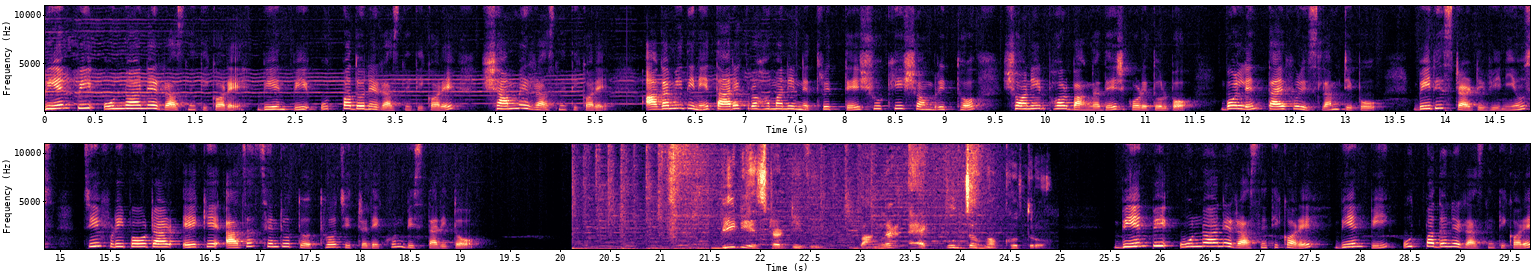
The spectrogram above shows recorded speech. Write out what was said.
বিএনপি উন্নয়নের রাজনীতি করে, বিএনপি উৎপাদনের রাজনীতি করে, সাম্যের রাজনীতি করে। আগামী দিনে তারেক রহমানের নেতৃত্বে সুখী, সমৃদ্ধ, স্বনির্ভর বাংলাদেশ গড়ে তুলব, বললেন Taiful Islam Tipu. BD star TV news, chief reporter A K Azad সেন্টুর তথ্য চিত্রে দেখুন বিস্তারিত। বিডিএ স্টার টিভি, বাংলার এক উজ্জ্বল নক্ষত্র। বিএনপি উন্নয়নের রাজনীতি করে বিএনপি উৎপাদনের রাজনীতি করে,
